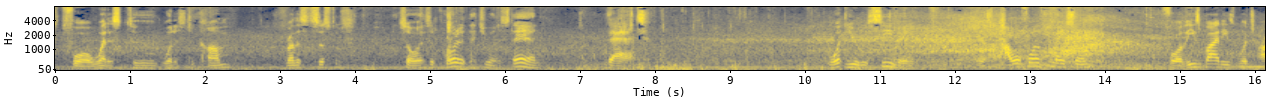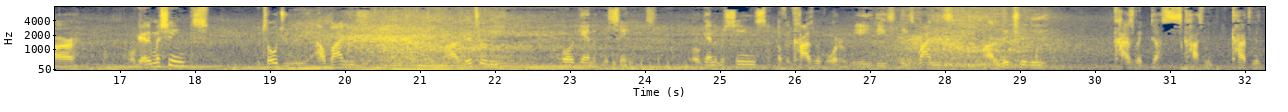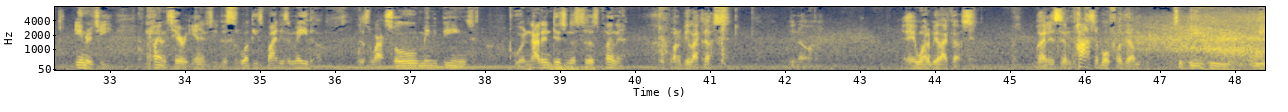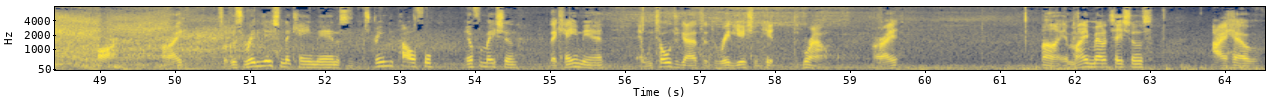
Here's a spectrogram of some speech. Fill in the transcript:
for what is to what is to come, brothers and sisters. So it's important that you understand that what you're receiving is powerful information for these bodies, which are organic machines. We told you our bodies are literally organic machines. Organic machines of the cosmic order. We these these bodies are literally cosmic dust, cosmic cosmic energy, planetary energy. This is what these bodies are made of. This is why so many beings who are not indigenous to this planet want to be like us. You know, they want to be like us. But it's impossible for them to be who we are. All right? So, this radiation that came in, this is extremely powerful information that came in, and we told you guys that the radiation hit the ground. All right? Uh, in my meditations, I have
